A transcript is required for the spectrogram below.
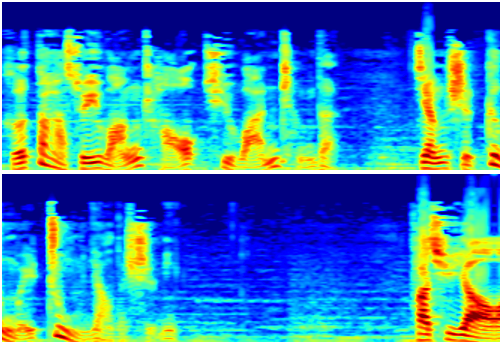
和大隋王朝去完成的，将是更为重要的使命。他需要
